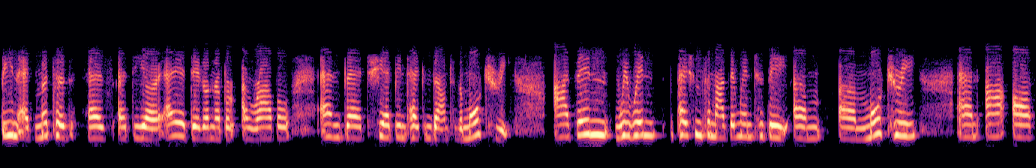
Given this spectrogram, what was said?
been admitted as a DOA, a dead on arrival, and that she had been taken down to the mortuary. I then we went, Patience and I then went to the um, um, mortuary, and I asked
